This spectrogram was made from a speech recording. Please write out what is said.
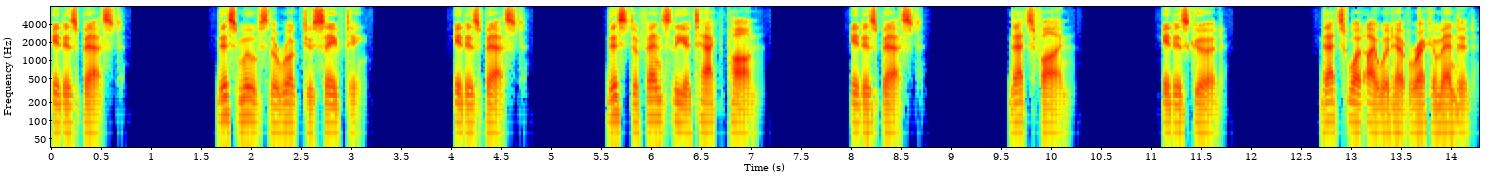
It is best. This moves the rook to safety. It is best. This defends the attacked pawn. It is best. That's fine. It is good. That's what I would have recommended.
